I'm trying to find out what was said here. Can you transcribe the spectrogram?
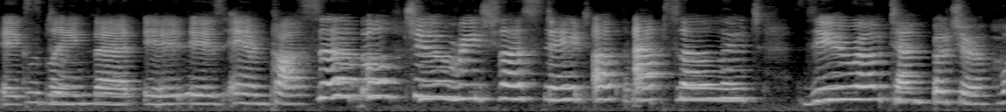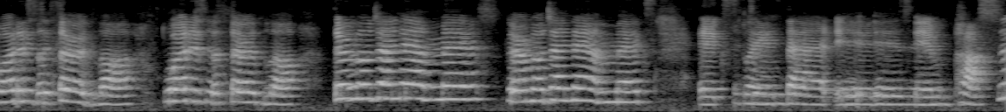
explains that it is impossible to reach the state of absolute zero temperature. What is the third law? What is the third law? Thermodynamics, thermodynamics explains that it is impossible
